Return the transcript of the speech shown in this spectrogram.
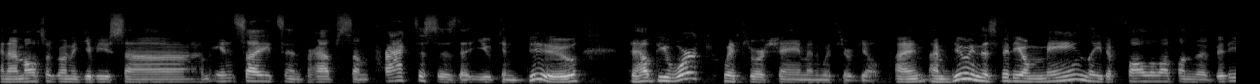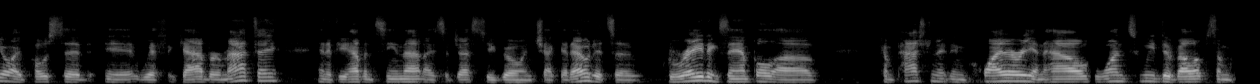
And I'm also going to give you some insights and perhaps some practices that you can do to help you work with your shame and with your guilt. I'm, I'm doing this video mainly to follow up on the video I posted eh, with Gabor Mate. And if you haven't seen that, I suggest you go and check it out. It's a great example of compassionate inquiry and how once we develop some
